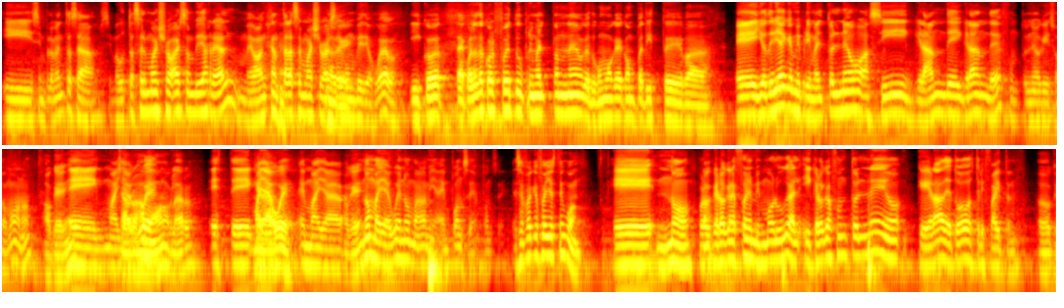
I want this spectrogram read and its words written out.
Y simplemente, o sea, si me gusta hacer martial arts en vida real, me va a encantar hacer martial arts en un videojuego. ¿Y te acuerdas de cuál fue tu primer torneo que tú como que competiste para...? Eh, yo diría que mi primer torneo así grande, grande, fue un torneo que hizo Mono. Ok. En Mayagüez. Mono, claro. Este, Mayagüez. En Mayagüez. No, en Mayagüez, no, mala mía, en Ponce, en Ponce. ¿Ese fue que fue Justin Wong? Eh, no, pero creo que fue en el mismo lugar. Y creo que fue un torneo que era de todo Street Fighter. Ok.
